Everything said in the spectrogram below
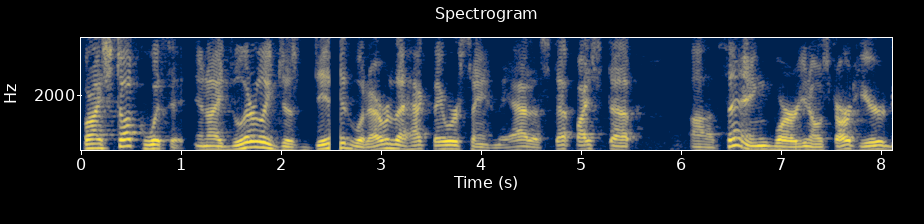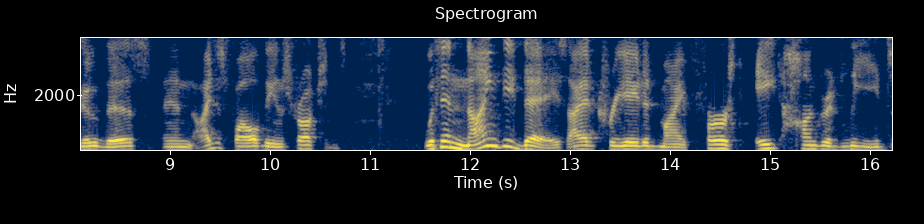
But I stuck with it and I literally just did whatever the heck they were saying. They had a step by step uh, thing where, you know, start here, do this, and I just followed the instructions. Within 90 days, I had created my first 800 leads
